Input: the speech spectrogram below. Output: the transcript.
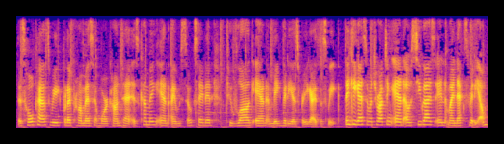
this whole past week, but I promise more content is coming and I'm so excited to vlog and make videos for you guys this week. Thank you guys so much for watching and I will see you guys in my next video.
